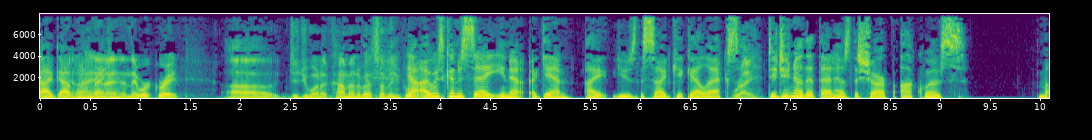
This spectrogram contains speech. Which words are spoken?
I got and one I- right and, I- and they work great. Uh, did you want to comment about something? Yeah, I was going to say, you know, again, I use the Sidekick LX. Right. Did you know that that has the Sharp Aquos m-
